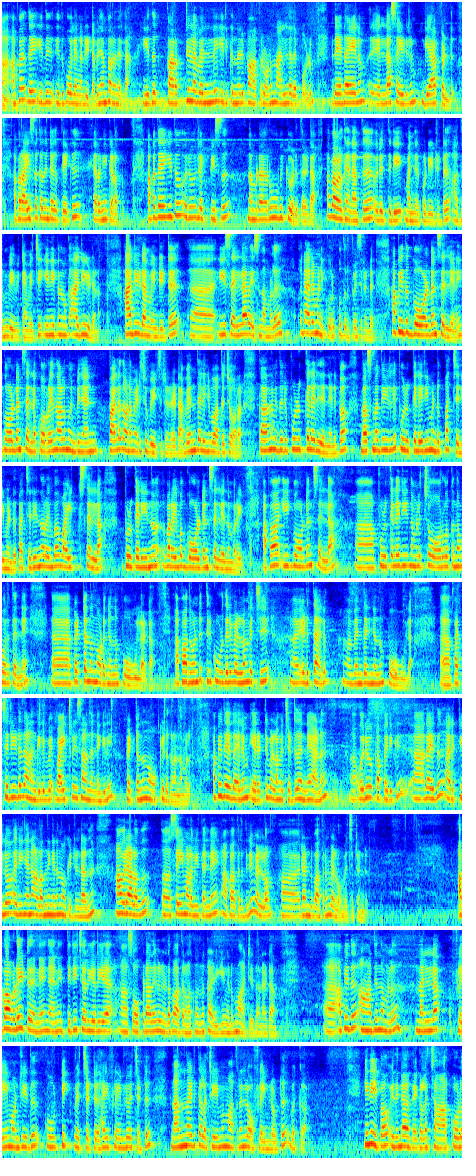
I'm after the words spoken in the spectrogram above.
ആ അപ്പോൾ ഇത് ഇത് ഇതുപോലെ അങ്ങോട്ട് ഇട്ട്. അപ്പോൾ ഞാൻ പറഞ്ഞില്ല ഇത് കറക്റ്റ് ലെവലിൽ ഇരിക്കുന്ന ഒരു പാത്രമാണ് നല്ലത് എപ്പോഴും. ഇത് ഏതായാലും എല്ലാ സൈഡിലും ഗ്യാപ്പ് ഉണ്ട്. അപ്പോൾ റൈസൊക്കെ അതിന്റെ അകത്തേക്ക് ഇറങ്ങിക്കിടക്കും അപ്പോൾ ഇത് ഒരു ലെഗ് പീസ് നമ്മുടെ റൂബിക്കും എടുത്ത് കേട്ടോ. അപ്പോൾ അവൾക്ക് അതിനകത്ത് ഒരു ഇത്തിരി മഞ്ഞൾപ്പൊടി ഇട്ടിട്ട് അതും വേവിക്കാൻ വെച്ച്. ഇനിയിപ്പോൾ നമുക്ക് അരി ഇടണം. അരി ഇടാൻ വേണ്ടിയിട്ട് ഈ സെല്ല റൈസ് നമ്മൾ ഒരു അരമണിക്കൂർ കുതിർത്ത് വെച്ചിട്ടുണ്ട്. അപ്പോൾ ഇത് ഗോൾഡൻ സെല്ലാണ്. ഈ ഗോൾഡൻ സെല്ല കുറേ നാൾ മുൻപ് ഞാൻ പലതവണ മേടിച്ച് ഉപയോഗിച്ചിട്ടുണ്ട് കേട്ടോ. വെന്തലിഞ്ഞ് പോകാത്ത ചോറ്. കാരണം ഇതൊരു പുഴുക്കലരി തന്നെയാണ്. ഇപ്പോൾ ബസ്മതിയിൽ പുഴുക്കലരിയും ഉണ്ട് പച്ചരിയും ഉണ്ട്. പച്ചരി എന്ന് പറയുമ്പോൾ വൈറ്റ് സെല്ല പുഴുക്കലി എന്ന് പറയുമ്പോൾ ഗോൾഡൻ സെല്ല എന്നും പറയും. അപ്പോൾ ഈ ഗോൾഡൻ സെല്ല പുഴുക്കലരി നമ്മൾ ചോറ് വെക്കുന്ന പോലെ തന്നെ പെട്ടെന്നൊന്നും ഉടഞ്ഞൊന്നും പോകില്ല കേട്ടോ അപ്പോൾ അതുകൊണ്ട് ഇത്തിരി കൂടുതൽ വെള്ളം വെച്ച് എടുത്താലും വെന്തലിഞ്ഞൊന്നും പോകില്ല പച്ചരിയുടേതാണെങ്കിൽ വൈറ്റ് റൈസ് ആണെന്നുണ്ടെങ്കിൽ പെട്ടെന്ന് നോക്കിയെടുക്കണം നമ്മൾ അപ്പോൾ ഇത് ഏതായാലും ഇരട്ടി വെള്ളം വെച്ചിട്ട് തന്നെയാണ് ഒരു കപ്പരിക്ക് അതായത് അര കിലോ അരി ഞാൻ അളന്നിങ്ങനെ നോക്കിയിട്ടുണ്ടായിരുന്നു. ആ ഒരളവ് സെയിം അളവിൽ തന്നെ ആ പാത്രത്തിൽ വെള്ളം രണ്ട് പാത്രം വെള്ളവും വെച്ചിട്ടുണ്ട്. അപ്പോൾ അവിടെ ഇട്ട് തന്നെ ഞാൻ ഇത്തിരി ചെറിയ ചെറിയ സോപ്പിടാതെ കിടേണ്ട പാത്രങ്ങളൊക്കെ ഒന്ന് കഴുകി ഇങ്ങോട്ട് മാറ്റിയതാണ് കേട്ടോ. അപ്പോൾ ഇത് ആദ്യം നമ്മൾ നല്ല ഫ്ലെയിം ഓൺ ചെയ്ത് കൂട്ടി വെച്ചിട്ട് ഹൈ ഫ്ലെയിമിൽ വെച്ചിട്ട് നന്നായിട്ട് തിളച്ച് കഴിയുമ്പോൾ മാത്രം ലോ ഫ്ലെയിമിലോട്ട് വെക്കുക. ഇനിയിപ്പോൾ ഇതിന്റെ അകത്തേക്കുള്ള ചാർക്കോൾ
